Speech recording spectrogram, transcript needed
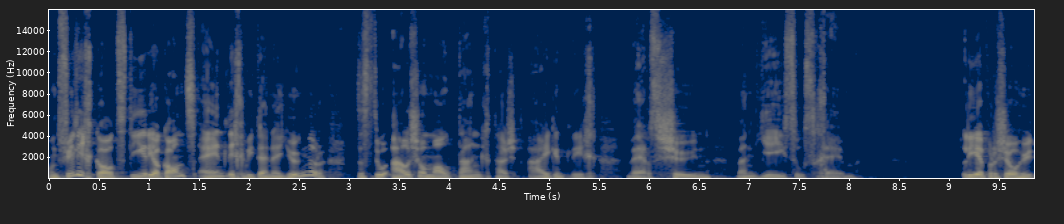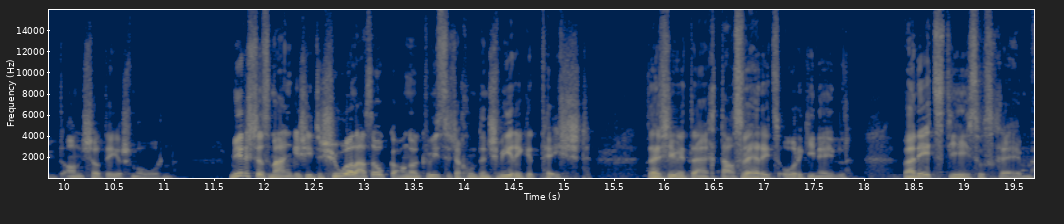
Und vielleicht geht es dir ja ganz ähnlich wie diesen Jünger, dass du auch schon mal gedacht hast, eigentlich wäre es schön, wenn Jesus käme. Lieber schon heute, anstatt erst morgen. Mir ist das manchmal in der Schule auch so gegangen, gewiss, da kommt ein schwieriger Test. Da hast du immer gedacht, das wäre jetzt originell, wenn jetzt Jesus käme.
